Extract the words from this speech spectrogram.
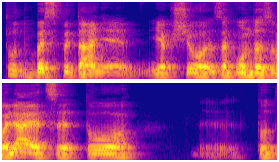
Тут без питання. Якщо закон дозволяє це, то, е, то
